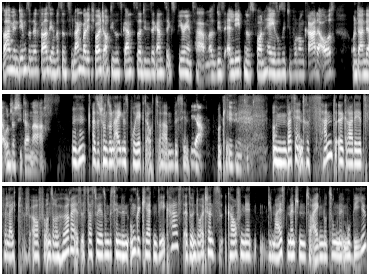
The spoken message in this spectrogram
war mir in dem Sinne quasi ein bisschen zu langweilig. Ich wollte auch dieses ganze, diese ganze Experience haben, also dieses Erlebnis von, hey, so sieht die Wohnung gerade aus und dann der Unterschied danach. Mhm. Also schon so ein eigenes Projekt auch zu haben, ein bisschen. Ja, okay. definitiv. Und was ja interessant äh, gerade jetzt vielleicht auch für unsere Hörer ist, ist, dass du ja so ein bisschen den umgekehrten Weg hast. Also in Deutschland kaufen ja die meisten Menschen zur Eigennutzung eine Immobilie.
